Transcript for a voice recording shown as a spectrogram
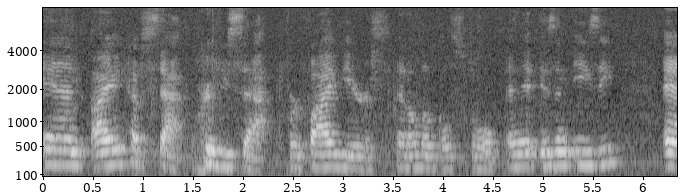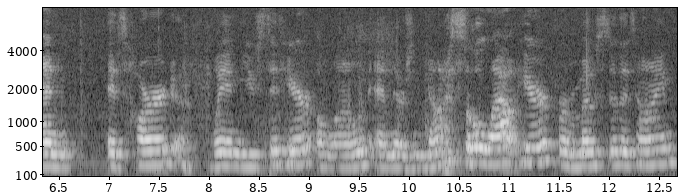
And I have sat where you sat for five years at a local school, and it isn't easy. And it's hard when you sit here alone and there's not a soul out here for most of the time.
